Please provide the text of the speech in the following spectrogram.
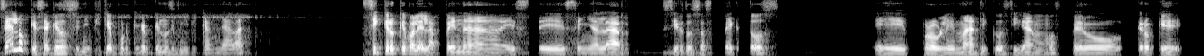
sea lo que sea que eso signifique, porque creo que no significa nada. Sí creo que vale la pena este, señalar ciertos aspectos eh, problemáticos, digamos, pero creo que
